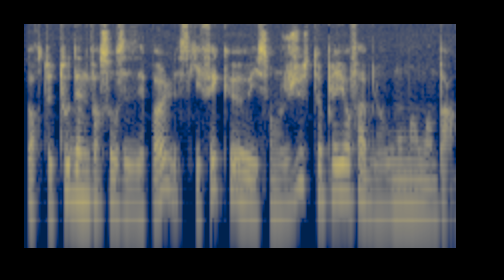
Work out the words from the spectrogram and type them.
porte tout Denver sur ses épaules, ce qui fait qu'ils sont juste playoffables au moment où on parle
